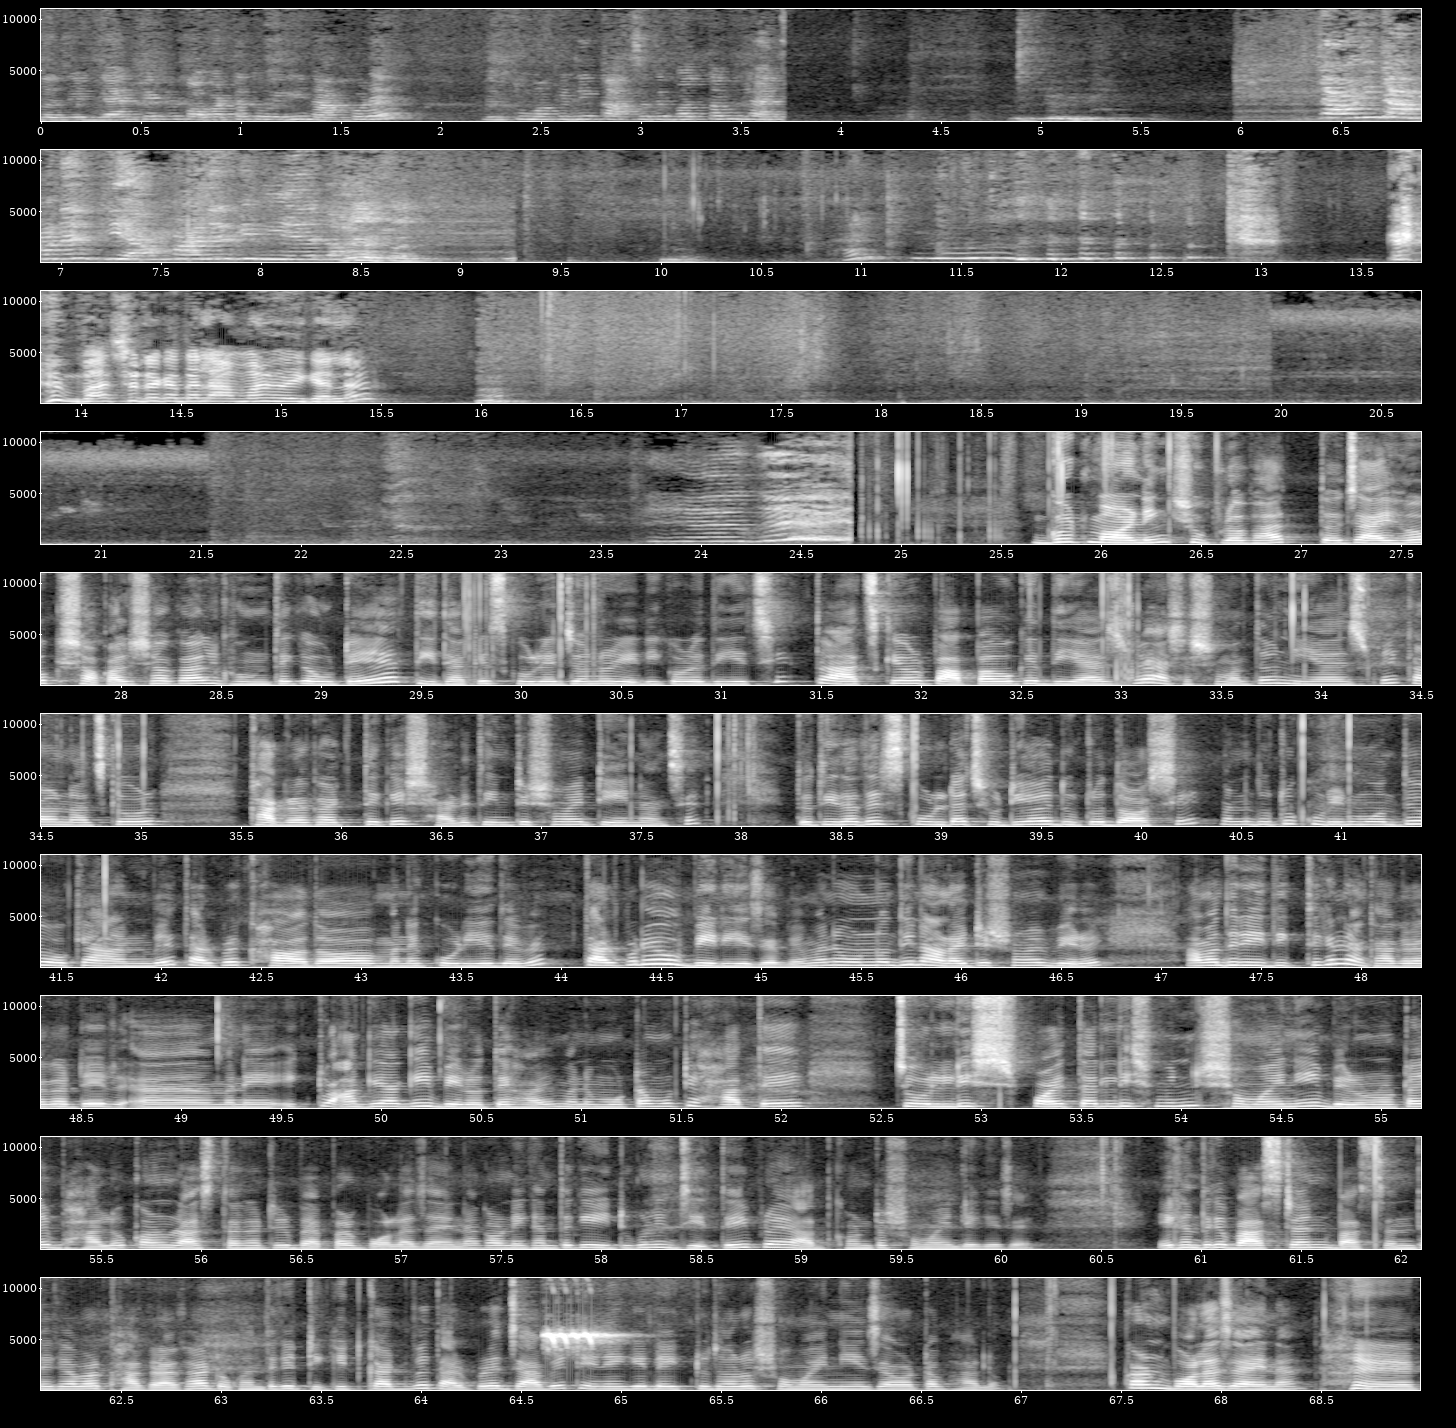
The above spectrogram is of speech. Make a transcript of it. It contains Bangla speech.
যদি ব্ল্যাঙ্কেটের কভারটা তৈরি না করে তোমাকে দিয়ে কাচাতে পারতাম ব্ল্যাঙ্কেট তাহলে তো আমাদের কি আমাদেরকে নিয়ে যেতে হবে। পাঁচশো টাকা তাহলে আমার হয়ে গেল। গুড মর্নিং সুপ্রভাত। তো যাই হোক, সকাল সকাল ঘুম থেকে উঠে তিধাকে স্কুলের জন্য রেডি করে দিয়েছি। তো আজকে ওর পাপা ওকে দিয়ে আসবে, আসার সময়তেও নিয়ে আসবে, কারণ আজকে ওর খাগড়াঘাট থেকে সাড়ে তিনটের সময় ট্রেন আছে। তো তিধাদের স্কুলটা ছুটি হয় দুটো দশে মানে দুটো কুড়ির মধ্যে ওকে আনবে, তারপরে খাওয়া দাওয়া মানে করিয়ে দেবে, তারপরে ও বেরিয়ে যাবে মানে অন্য দিন আড়াইটের সময় বেরোয়। আমাদের এই দিক থেকে না, খাগড়াঘাটের মানে একটু আগে আগেই বেরোতে হয় মানে মোটামুটি হাতে চল্লিশ পঁয়তাল্লিশ মিনিট সময় নিয়ে বেরোনোটাই ভালো, কারণ রাস্তাঘাটের ব্যাপার বলা যায় না। কারণ এখান থেকে এইটুকুনি যেতেই প্রায় আধ ঘণ্টা সময় লেগে যায়। এখান থেকে বাস স্ট্যান্ড বাস স্ট্যান্ড থেকে আবার খাগড়াঘাট, ওখান থেকে টিকিট কাটবে, তারপরে যাবে। ট্রেনে গেলে একটু ধরো সময় নিয়ে যাওয়াটা ভালো। কারণ বলা যায় না।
